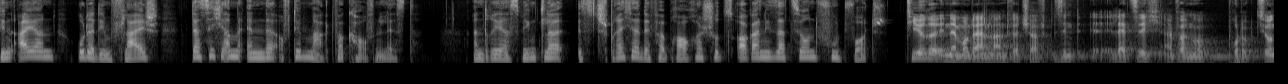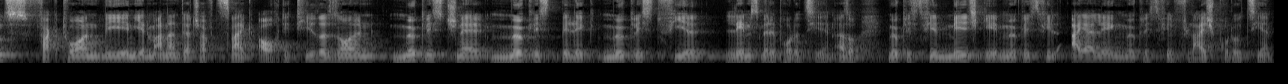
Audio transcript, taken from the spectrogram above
den Eiern oder dem Fleisch, das sich am Ende auf dem Markt verkaufen lässt. Andreas Winkler ist Sprecher der Verbraucherschutzorganisation Foodwatch. Tiere in der modernen Landwirtschaft sind äh, letztlich einfach nur Produktionsfaktoren wie in jedem anderen Wirtschaftszweig auch. Die Tiere sollen möglichst schnell, möglichst billig, möglichst viel Lebensmittel produzieren. Also möglichst viel Milch geben, möglichst viel Eier legen, möglichst viel Fleisch produzieren.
